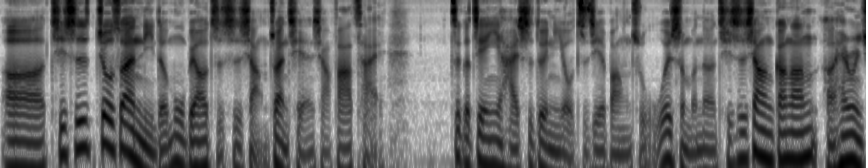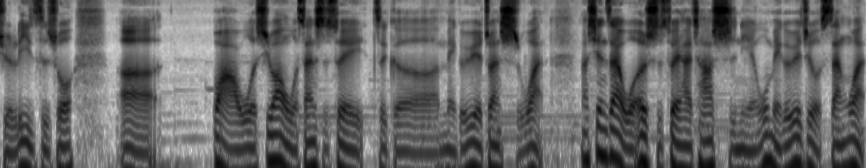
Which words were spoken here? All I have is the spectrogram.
呃，其实就算你的目标只是想赚钱、想发财，这个建议还是对你有直接帮助。为什么呢？其实像刚刚呃 Henry 举的例子说，呃。哇！我希望我三十岁这个每个月赚十万，那现在我二十岁还差十年，我每个月就有三万，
